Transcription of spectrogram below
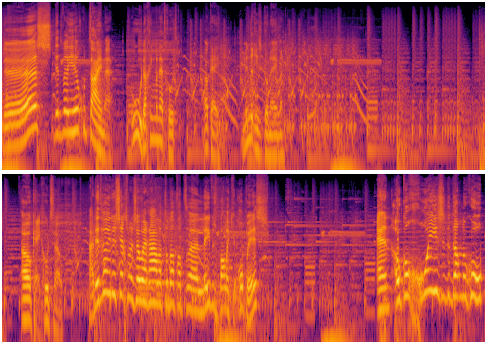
Dus dit wil je heel goed timen. Oeh, dat ging me net goed. Oké. Minder risico nemen. Oké, goed zo. Nou, dit wil je dus zeg maar zo herhalen totdat dat uh, levensballetje op is. En ook al gooien ze er dan nog op,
